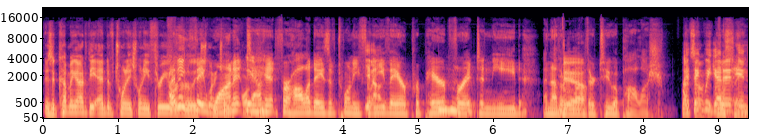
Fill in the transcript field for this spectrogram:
Is it coming out at the end of 2023 or I think early they want it to Yeah. hit for holidays of 23. Yeah. They are prepared for it to need another Yeah. month or two of polish. I think we get we'll it see. in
